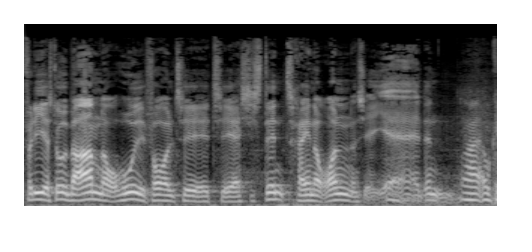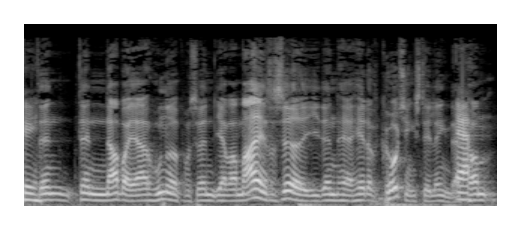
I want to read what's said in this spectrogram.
fordi jeg stod med armen overhovedet i forhold til, til assistenttrænerrollen og siger, ja, den, Nej, okay. den, den napper jeg 100%. Jeg var meget interesseret i den her head of coaching stilling, der ja. kom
